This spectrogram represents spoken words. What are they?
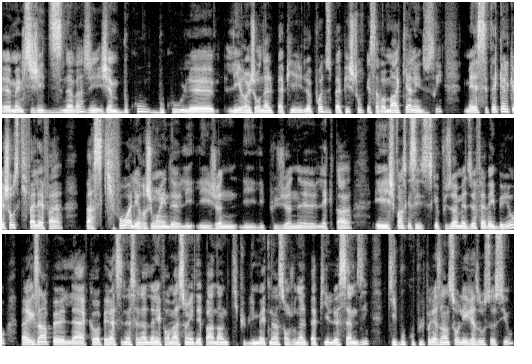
euh, même si j'ai 19 ans, j'aime beaucoup, beaucoup le, lire un journal papier. Le poids du papier, je trouve que ça va manquer à l'industrie, mais c'était quelque chose qu'il fallait faire parce qu'il faut aller rejoindre les, les jeunes, les, les, plus jeunes euh, lecteurs. Et je pense que c'est ce que plusieurs médias font avec brio. Par exemple, la Coopérative nationale de l'information indépendante qui publie maintenant son journal papier le samedi, qui est beaucoup plus présente sur les réseaux sociaux.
